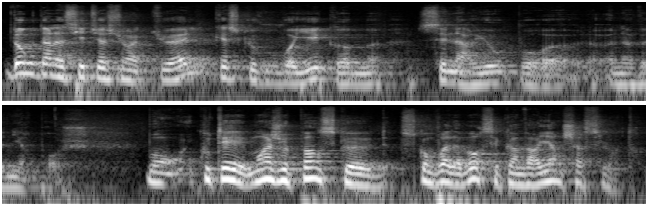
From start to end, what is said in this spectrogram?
Donc dans la situation actuelle, qu'est-ce que vous voyez comme scénario pour euh, un avenir proche? Bon, écoutez, moi je pense que ce qu'on voit d'abord, c'est qu'un variant chasse l'autre.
